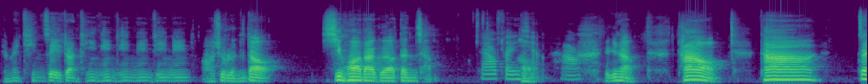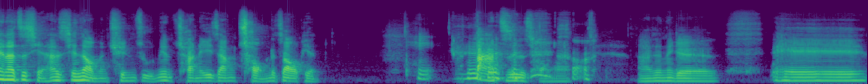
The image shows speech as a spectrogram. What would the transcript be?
有没有听这一段，听听听听听听，然后就轮到新化大哥要登场。他要分享，好，我跟你讲，他哦，他在那之前，他是先在我们群组里面传了一张虫的照片，嘿，大只的虫哦，好。然后就那个，诶，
